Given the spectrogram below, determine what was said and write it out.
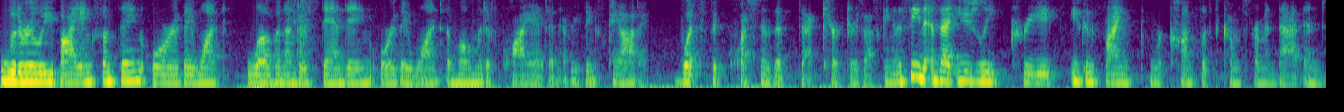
literally buying something or they want love and understanding or they want a moment of quiet and everything's chaotic. What's the question that that character is asking in the scene? And that usually creates, you can find where conflict comes from in that. And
